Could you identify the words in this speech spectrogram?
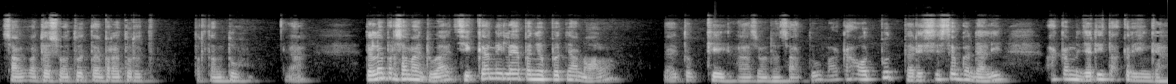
sampai pada suatu temperatur tertentu ya. Dalam persamaan dua, jika nilai penyebutnya nol, yaitu G sama dengan 1, maka output dari sistem kendali akan menjadi tak terhingga.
